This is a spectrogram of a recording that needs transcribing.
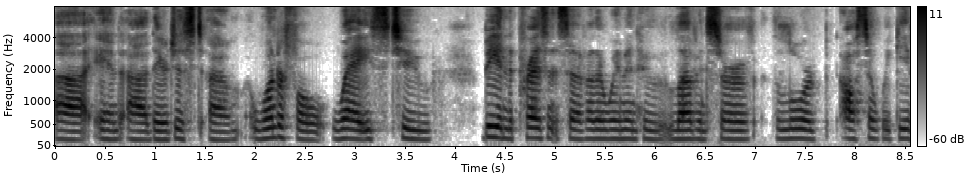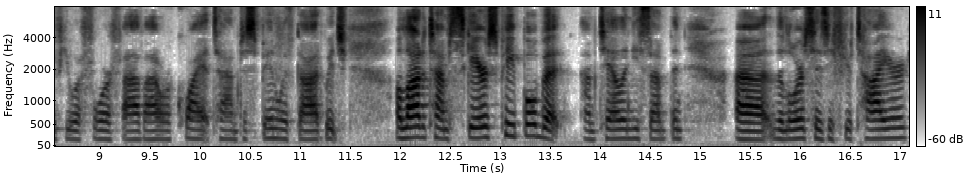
uh, and uh, they're just um, wonderful ways to be in the presence of other women who love and serve the Lord. Also, we give you a four or five hour quiet time to spend with God, which a lot of times scares people, but I'm telling you something. Uh, the Lord says, if you're tired,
